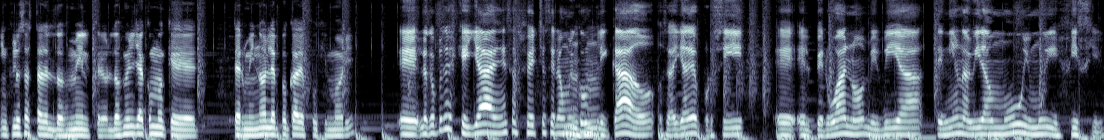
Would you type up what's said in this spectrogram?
Incluso hasta del 2000, creo. El 2000 ya como que terminó la época de Fujimori. Eh, lo que pasa es que ya en esas fechas era muy complicado, o sea, ya de por sí eh, el peruano vivía, tenía una vida muy, muy difícil.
